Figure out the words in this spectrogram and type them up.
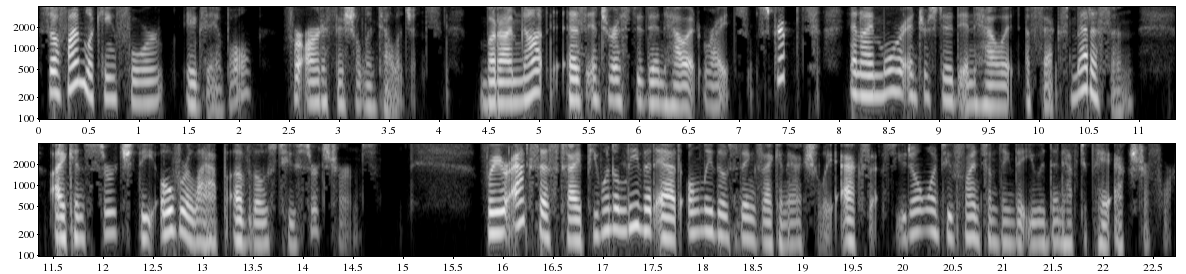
So if I'm looking for example for artificial intelligence, but I'm not as interested in how it writes scripts, and I'm more interested in how it affects medicine. I can search the overlap of those two search terms. For your access type, you want to leave it at only those things I can actually access. You don't want to find something that you would then have to pay extra for.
